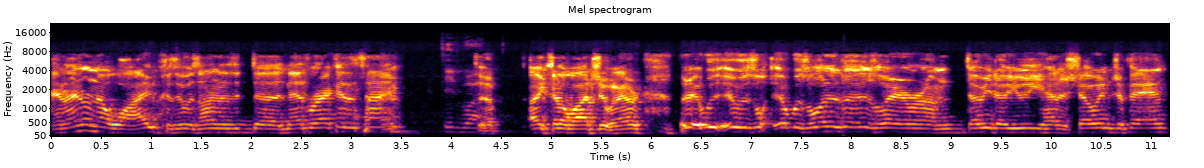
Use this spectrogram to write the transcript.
and I don't know why because it was on the, the network at the time. Did what? So I could have watched it whenever, but it was it was it was one of those where um, WWE had a show in Japan.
